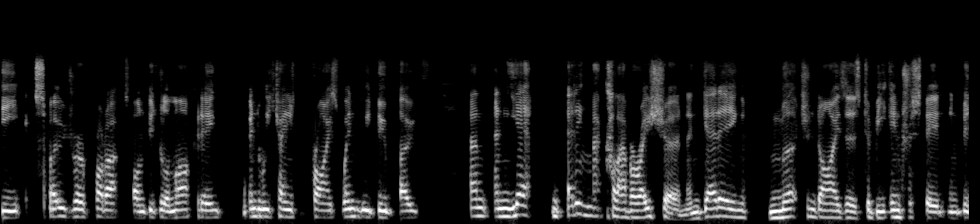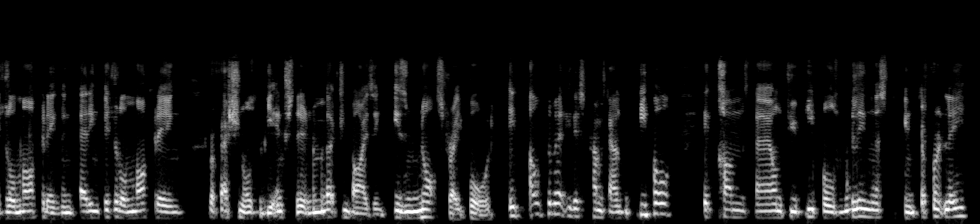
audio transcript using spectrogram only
the exposure of products on digital marketing? When do we change the price? When do we do both? And, and yet getting that collaboration and getting merchandisers to be interested in digital marketing and getting digital marketing professionals to be interested in merchandising is not straightforward. It ultimately this comes down to people. It comes down to people's willingness to think differently.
